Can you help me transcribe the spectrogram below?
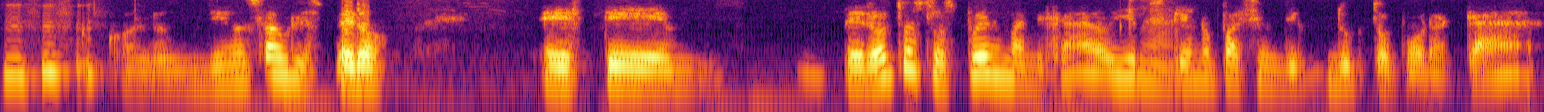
con los dinosaurios, pero este pero otros los puedes manejar, oye, pues que no pase un ducto por acá,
